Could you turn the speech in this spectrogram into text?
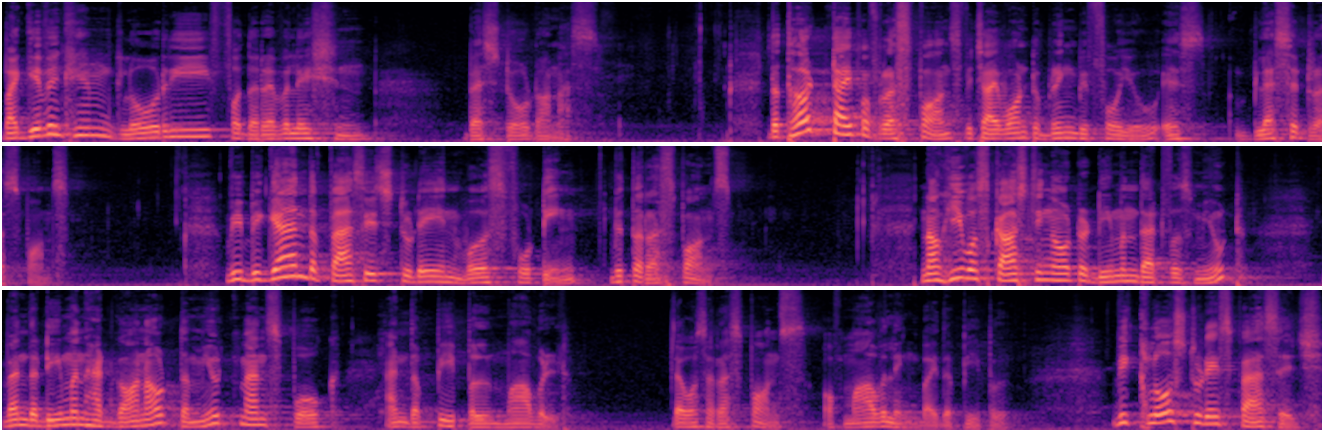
by giving Him glory for the revelation bestowed on us. The third type of response, which I want to bring before you, is blessed response. We began the passage today in verse 14 with a response. Now he was casting out a demon that was mute. When the demon had gone out, the mute man spoke, and the people marveled. There was a response of marveling by the people. We close today's passage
